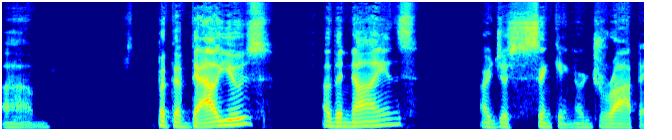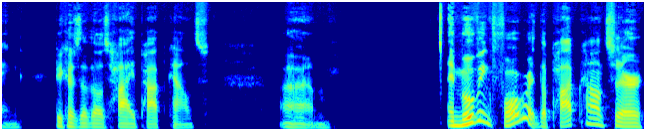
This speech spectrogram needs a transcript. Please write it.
Um, but the values of the nines are just sinking or dropping because of those high pop counts. Um, and moving forward, the pop counts are.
